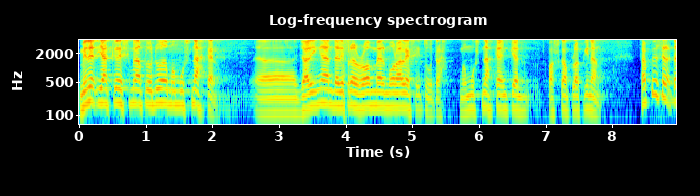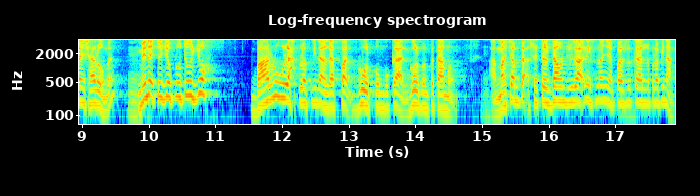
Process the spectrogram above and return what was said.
minit yang ke-92 memusnahkan uh, jaringan daripada Romel Morales itu telah memusnahkan impian pasukan Pulau Pinang. Tapi saya nak tanya Syarum eh hmm. minit 77 barulah Pulau Pinang dapat gol pembukaan, gol pertama. Ha, macam tak settle down juga ni sebenarnya pasukan Pulau Pinang.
